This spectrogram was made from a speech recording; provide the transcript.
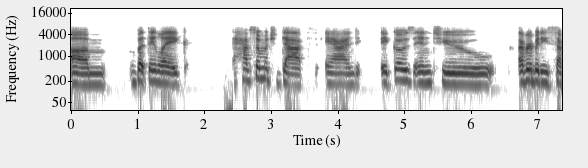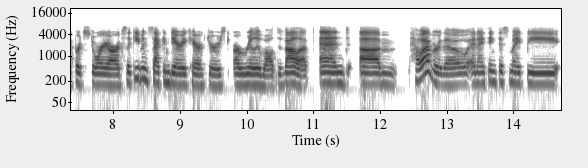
Um, but they like have so much depth and it goes into everybody's separate story arcs. Like even secondary characters are really well developed. And um however though and i think this might be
